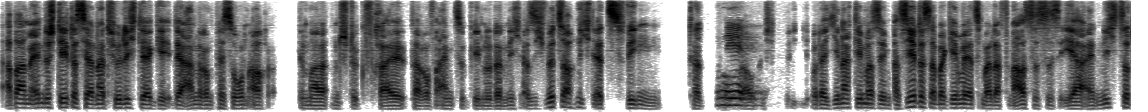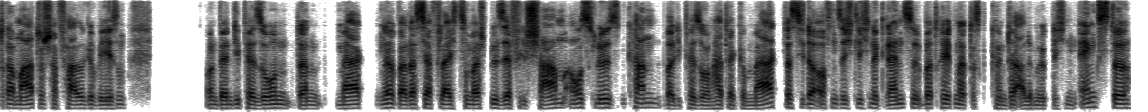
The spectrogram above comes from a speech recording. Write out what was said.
Aber am Ende steht es ja natürlich der, der anderen Person auch immer ein Stück frei, darauf einzugehen oder nicht. Also ich würde es auch nicht erzwingen, nee. ich. Oder je nachdem, was eben passiert ist, aber gehen wir jetzt mal davon aus, es ist eher ein nicht so dramatischer Fall gewesen. Und wenn die Person dann merkt, ne, weil das ja vielleicht zum Beispiel sehr viel Scham auslösen kann, weil die Person hat ja gemerkt, dass sie da offensichtlich eine Grenze übertreten hat, das könnte alle möglichen Ängste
